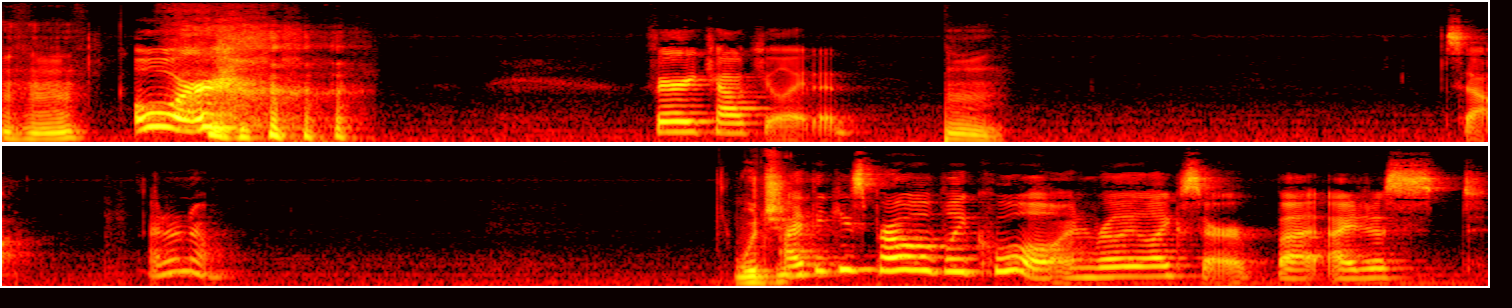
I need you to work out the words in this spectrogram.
Mm-hmm. or very calculated. Hmm. So, I don't know. Would you? I think he's probably cool and really likes her, but I just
